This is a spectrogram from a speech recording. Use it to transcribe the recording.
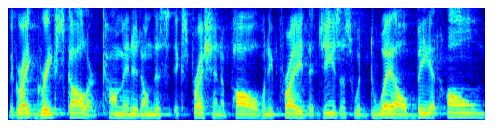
The great Greek scholar commented on this expression of Paul when he prayed that Jesus would dwell, be at home,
